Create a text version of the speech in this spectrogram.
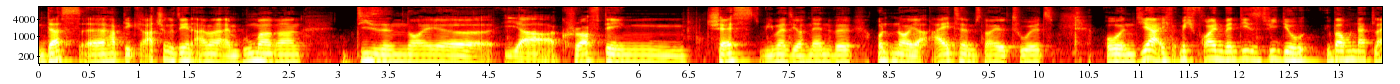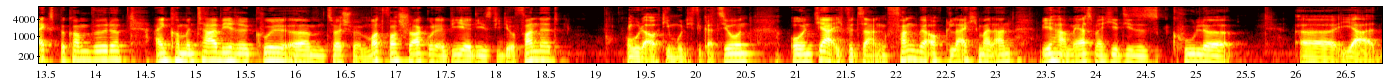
das äh, habt ihr gerade schon gesehen. Einmal ein Boomerang, diese neue, ja, Crafting-Chest, wie man sie auch nennen will, und neue Items, neue Tools. Und ja, ich würde mich freuen, wenn dieses Video über 100 Likes bekommen würde. Ein Kommentar wäre cool, ähm, zum Beispiel ein Modvorschlag oder wie ihr dieses Video fandet oder auch die Modifikation. Und ja, ich würde sagen, fangen wir auch gleich mal an. Wir haben erstmal hier dieses coole äh, ja,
